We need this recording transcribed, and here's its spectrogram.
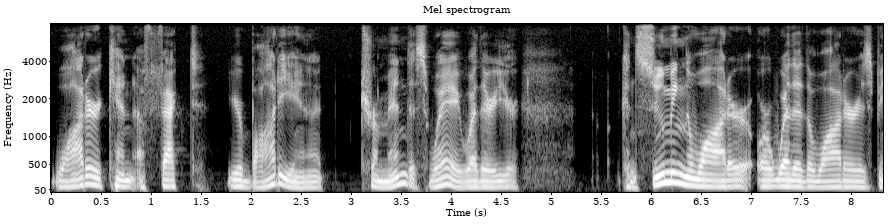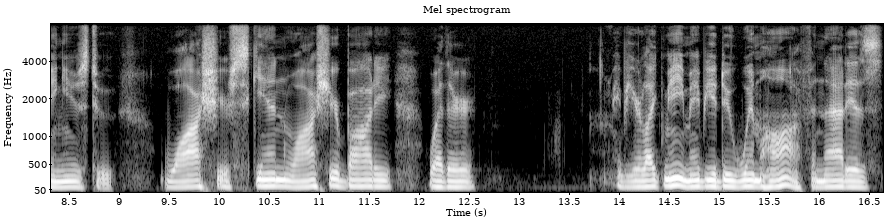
Water can affect your body in a tremendous way, whether you're consuming the water or whether the water is being used to wash your skin, wash your body, whether maybe you're like me, maybe you do Wim Hof, and that is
